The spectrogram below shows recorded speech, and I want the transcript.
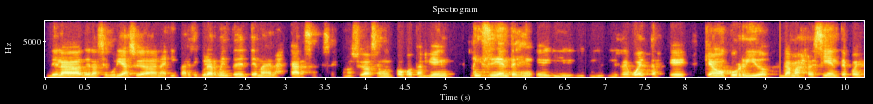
de la, de la seguridad ciudadana y particularmente del tema de las cárceles. Se conoció hace muy poco también incidentes y, revueltas que, que, han ocurrido. La más reciente, pues,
